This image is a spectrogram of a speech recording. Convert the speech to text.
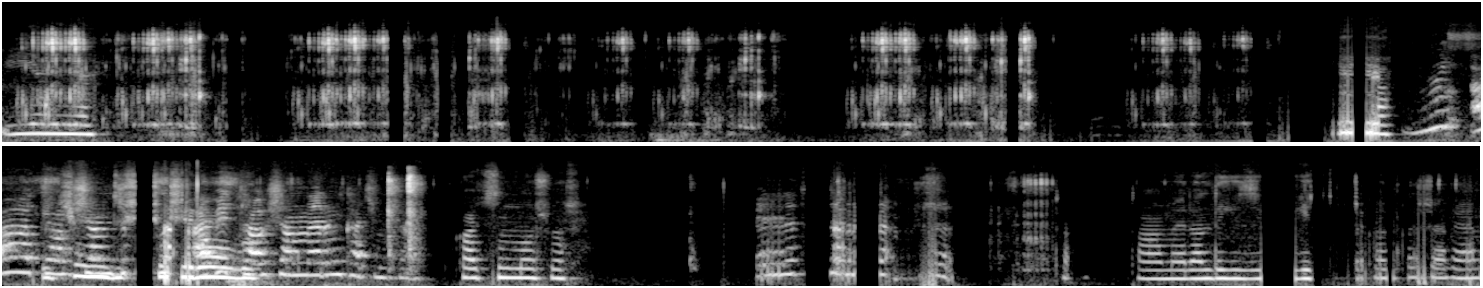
Yiyeyim yiyeyim. İçim dışım şire Abi oldu. tavşanların kaçmış ha. Kaçsın boş ver. Eline Tamam herhalde yüzü geçecek arkadaşlar yani.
